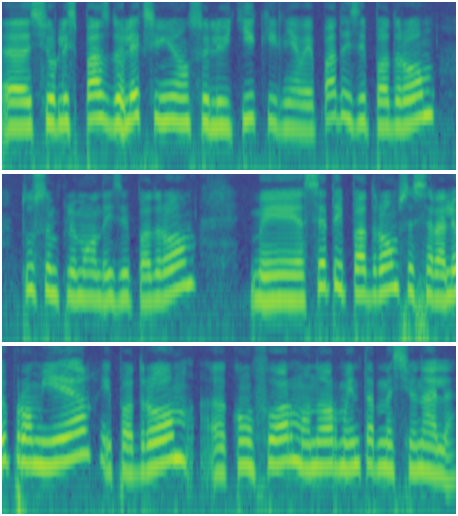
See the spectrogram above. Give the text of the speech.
euh, sur l'espace de l'ex-Union soviétique, il n'y avait pas des hippodromes, tout simplement des hippodromes. Mais cet hippodrome, ce sera le premier hippodrome euh, conforme aux normes internationales.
